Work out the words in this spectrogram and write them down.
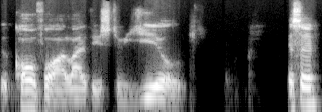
the call for our life is to yield. It said,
